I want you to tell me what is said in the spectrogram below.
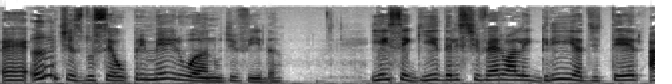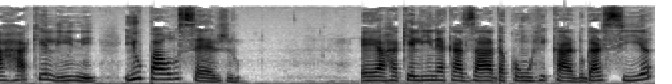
é, antes do seu primeiro ano de vida. E em seguida eles tiveram a alegria de ter a Raqueline e o Paulo Sérgio. É, a Raqueline é casada com o Ricardo Garcia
